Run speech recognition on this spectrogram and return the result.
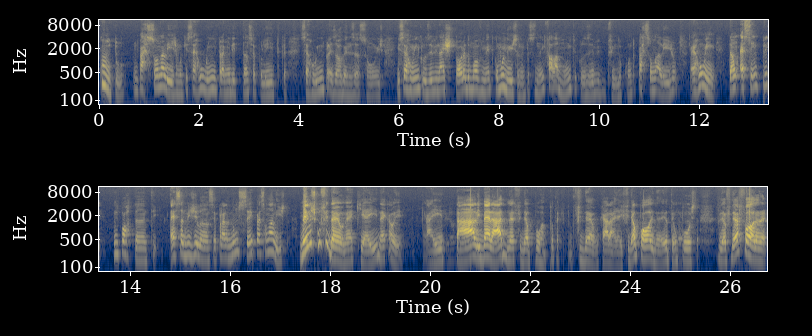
culto, em personalismo, que isso é ruim para a militância política, isso é ruim para as organizações, isso é ruim, inclusive, na história do movimento comunista. Não preciso nem falar muito, inclusive, enfim, do quanto personalismo é ruim. Então, é sempre importante essa vigilância para não ser personalista. Menos com Fidel, né? Que aí, né, Cauê? Aí tá liberado, né? Fidel, porra, puta que. Fidel, caralho. Aí Fidel pode, né? Eu tenho um posto. Fidel, Fidel é foda, né?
